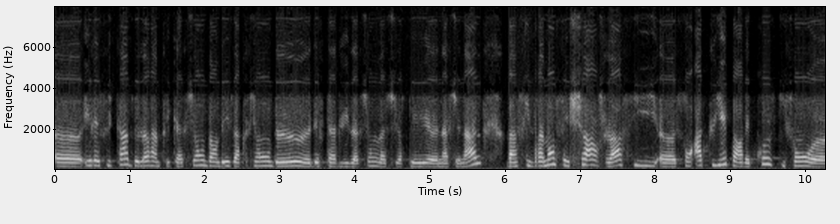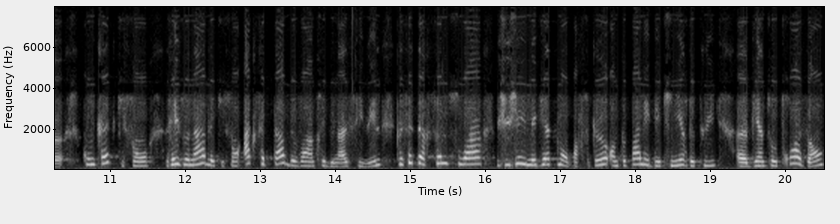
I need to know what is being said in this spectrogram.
euh, irréfutable de leur implication dans des actions de euh, déstabilisation de la sûreté euh, nationale, ben, si vraiment ces charges-là si, sont appuyées par des preuves qui sont concrètes, qui sont raisonnables et qui sont acceptables devant un tribunal civil, que ces personnes soient jugées immédiatement parce qu'on ne peut pas les détenir depuis bientôt trois ans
